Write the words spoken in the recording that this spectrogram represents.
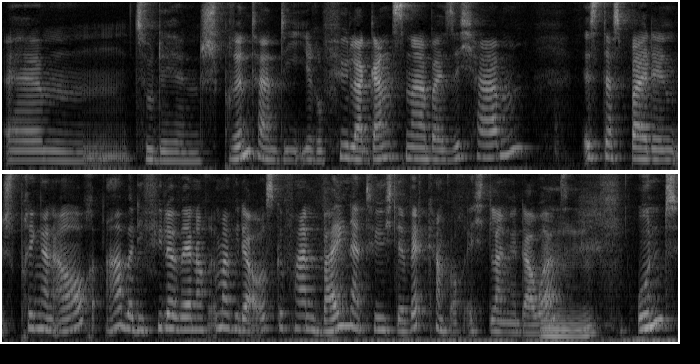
ähm, zu den Sprintern, die ihre Fühler ganz nah bei sich haben, ist das bei den Springern auch. Aber die Fühler werden auch immer wieder ausgefahren, weil natürlich der Wettkampf auch echt lange dauert. Und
